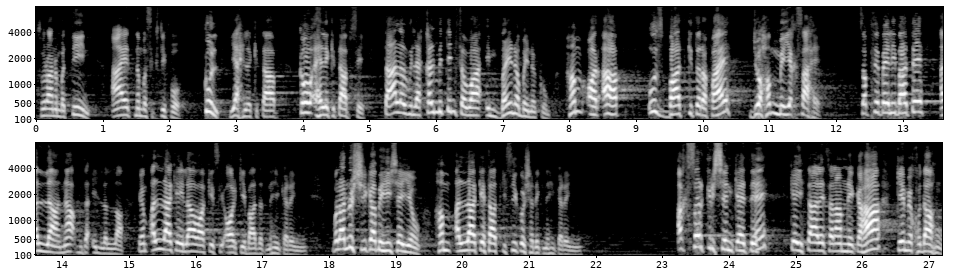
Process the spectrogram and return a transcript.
سورہ نمبر تین، آیت نمبر سکسٹی فور۔ کل یا اہل کتاب کو اہل کتاب سے تالا قلمتن سوا ام بین بینکم۔ ہم اور آپ اس بات کی طرف آئے جو ہم میں یکساں ہے۔ سب سے پہلی بات ہے، اللہ نعبد الا اللہ، کہ ہم اللہ کے علاوہ کسی اور کی عبادت نہیں کریں گے۔ بولا نشر کا بھی شیئوں ہم اللہ کے ساتھ کسی کو شرک نہیں کریں گے۔ اکثر کرسچن کہتے ہیں کہ عیسیٰ علیہ السلام نے کہا کہ میں خدا ہوں۔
